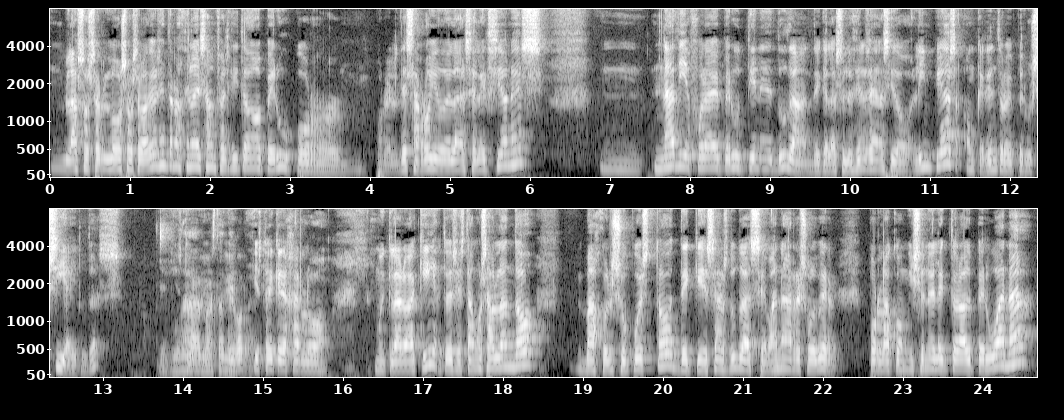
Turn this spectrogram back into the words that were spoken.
Los observadores internacionales han felicitado a Perú por, por el desarrollo de las elecciones. Mm, Nadie fuera de Perú tiene duda de que las elecciones hayan sido limpias, aunque dentro de Perú sí hay dudas. Dudas bastante gordas. Y esto hay que dejarlo muy claro aquí. Entonces estamos hablando bajo el supuesto de que esas dudas se van a resolver por la Comisión Electoral Peruana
